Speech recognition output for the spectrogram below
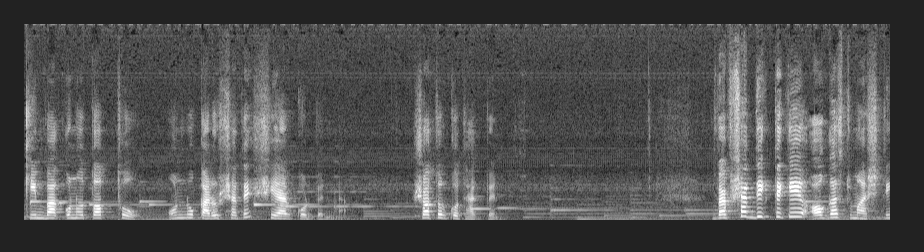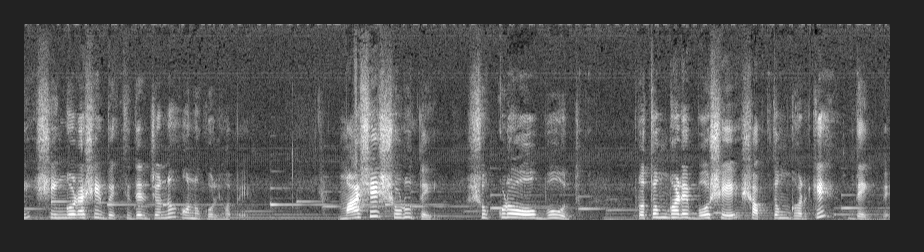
কিংবা কোনো তথ্য অন্য কারোর সাথে শেয়ার করবেন না। সতর্ক থাকবেন। ব্যবসার দিক থেকে অগাস্ট মাসটি সিংহ রাশির ব্যক্তিদের জন্য অনুকূল হবে। মাসের শুরুতে শুক্র ও বুধ প্রথম ঘরে বসে সপ্তম ঘরকে দেখবে।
